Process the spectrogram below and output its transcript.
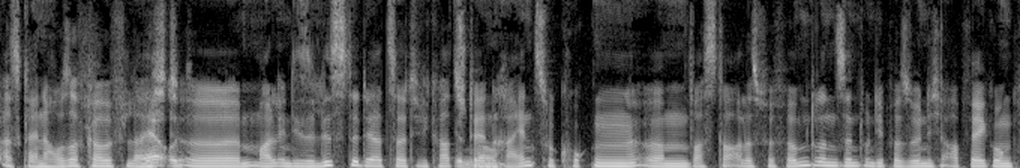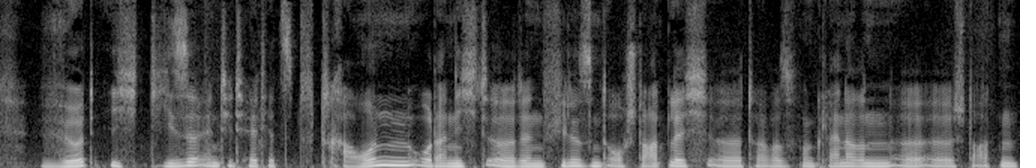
als kleine Hausaufgabe vielleicht ja, äh, mal in diese Liste der Zertifikatsstellen genau. reinzugucken, ähm, was da alles für Firmen drin sind und die persönliche Abwägung. Würde ich dieser Entität jetzt trauen oder nicht? Äh, denn viele sind auch staatlich, äh, teilweise von kleineren äh, äh, Staaten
